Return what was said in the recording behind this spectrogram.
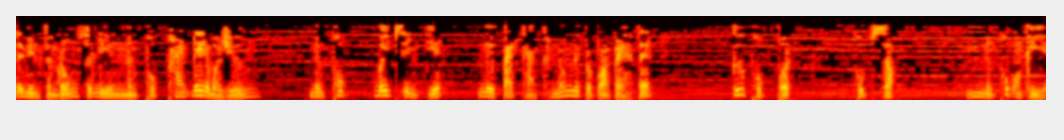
ដែលមានទម្រង់ស្រដៀងនឹងភពផែនដីរបស់យើងនិងភព3ផ្សេងទៀតនៅប៉ែកខាងក្នុងនៃប្រព័ន្ធព្រះអាទិត្យគឺភពពុទ្ធភពសុក្រនិងភពអង្គារ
